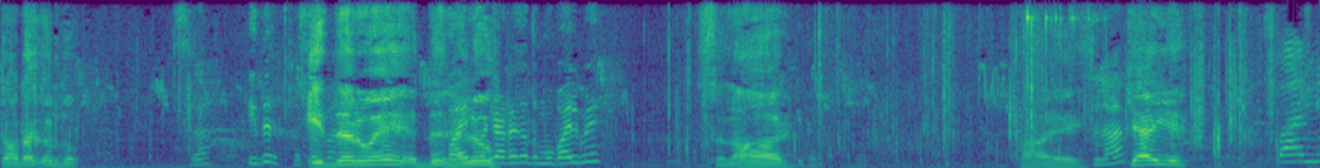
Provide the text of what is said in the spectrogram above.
ٹاٹا کر دو۔ ادھر ادھر ہوئے ادھر موبائل ہیلو۔ میں ٹاٹا کا تو موبائل میں۔ سالار ہائے۔ سلار؟ کیا ہے یہ؟ پانی۔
